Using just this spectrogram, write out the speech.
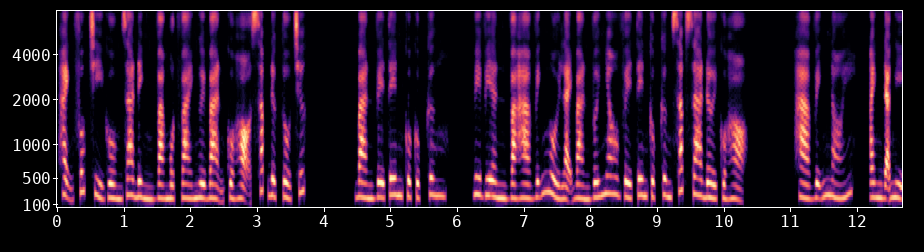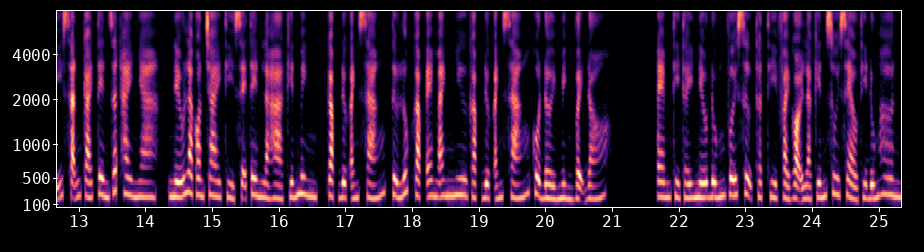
hạnh phúc chỉ gồm gia đình và một vài người bạn của họ sắp được tổ chức. Bàn về tên của cục cưng, Vivian và Hà Vĩnh ngồi lại bàn với nhau về tên cục cưng sắp ra đời của họ. Hà Vĩnh nói, anh đã nghĩ sẵn cái tên rất hay nha, nếu là con trai thì sẽ tên là Hà Kiến Minh, gặp được ánh sáng, từ lúc gặp em anh như gặp được ánh sáng của đời mình vậy đó. Em thì thấy nếu đúng với sự thật thì phải gọi là kiến xui xẻo thì đúng hơn,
